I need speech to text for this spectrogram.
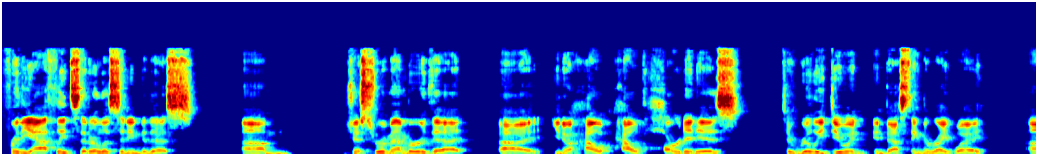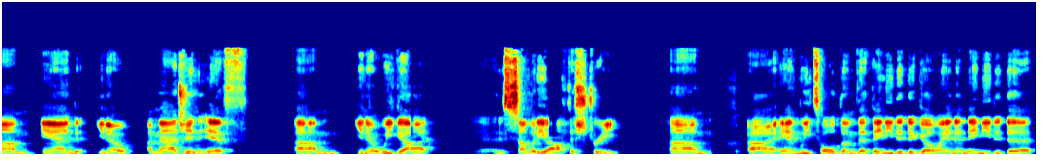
For the athletes that are listening to this, um, just remember that uh, you know how how hard it is to really do in, investing the right way. Um, and you know, imagine if um, you know we got uh, somebody off the street um, uh, and we told them that they needed to go in and they needed to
